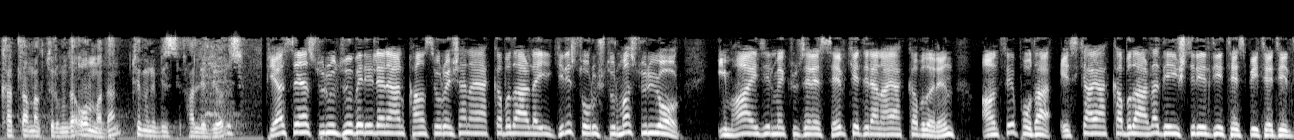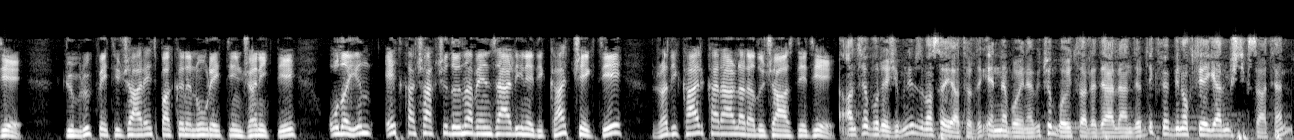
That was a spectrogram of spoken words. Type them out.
katlanmak durumunda olmadan tümünü biz hallediyoruz. Piyasaya sürüldüğü belirlenen kanserojen ayakkabılarla ilgili soruşturma sürüyor. İmha edilmek üzere sevk edilen ayakkabıların antrepoda eski ayakkabılarla değiştirildiği tespit edildi. Gümrük ve Ticaret Bakanı Nurettin Canikli olayın et kaçakçılığına benzerliğine dikkat çekti, radikal kararlar alacağız dedi. Antrepo rejimini biz masaya yatırdık. Enine boyuna bütün boyutlarla değerlendirdik ve bir noktaya gelmiştik zaten.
